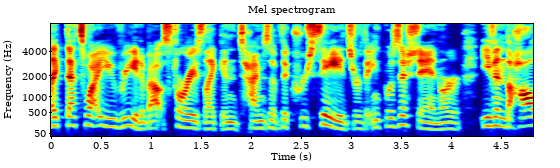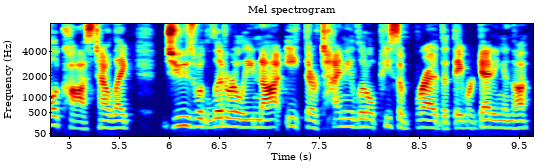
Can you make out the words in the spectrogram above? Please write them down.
like, that's why you read about stories like in times of the Crusades or the Inquisition or even the Holocaust, how like Jews would literally not eat their tiny little piece of bread that they were getting in the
